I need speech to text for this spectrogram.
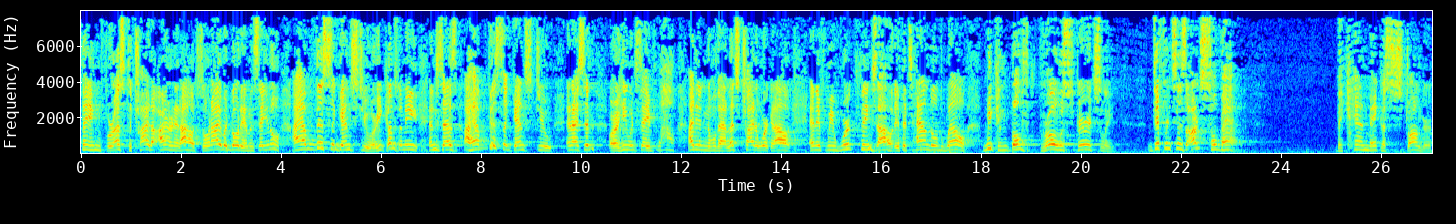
thing for us to try to iron it out so that I would go to him and say, you know, I have this against you. Or he comes to me and says, I have this against you. And I said, or he would say, wow, I didn't know that. Let's try to work it out. And if we work things out, if it's handled well, we can both grow spiritually. Differences aren't so bad. They can make us stronger.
